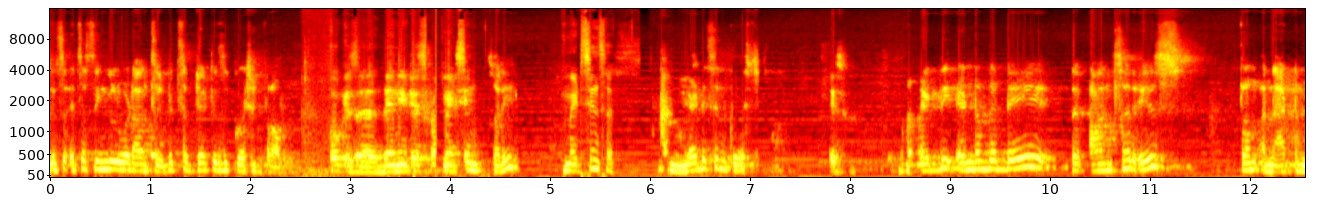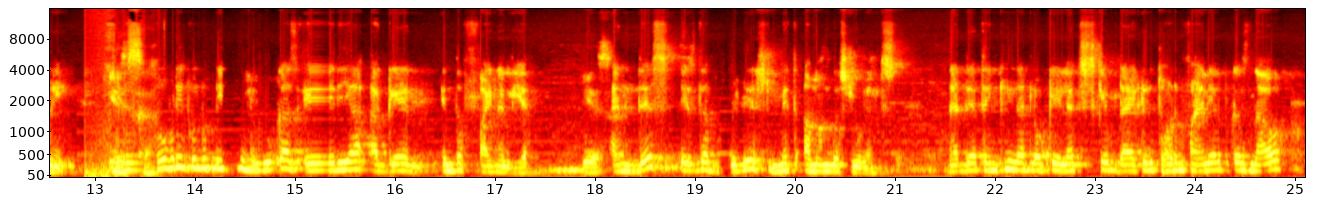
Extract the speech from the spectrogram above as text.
It's a, it's a single word answer. Which subject is the question from? Okay, sir. Then it is from medicine. Sorry? Medicine, sir. Medicine question. Yes, sir. At the end of the day, the answer is from anatomy. Yes, sir. Nobody is going to teach Broca's area again in the final year. Yes. And this is the biggest myth among the students that they're thinking that okay, let's skip directly to third and final year because now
